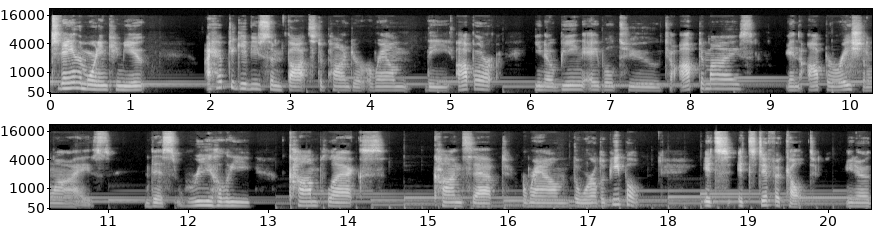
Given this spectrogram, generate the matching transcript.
Today in the morning commute, I hope to give you some thoughts to ponder around the oper, you know, being able to to optimize and operationalize this really complex concept around the world of people. It's it's difficult. You know,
